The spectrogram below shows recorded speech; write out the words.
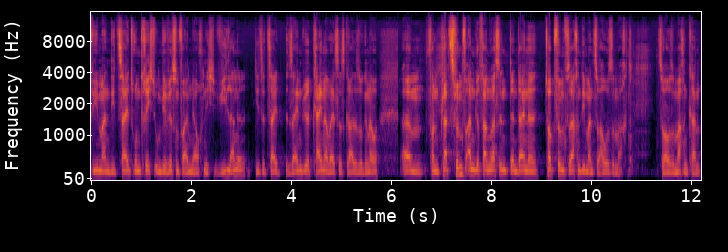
wie man die Zeit rumkriegt. Und wir wissen vor allem ja auch nicht, wie lange diese Zeit sein wird. Keiner weiß das gerade so genau. Ähm, von Platz 5 angefangen, was sind denn deine Top 5 Sachen, die man zu Hause macht, zu Hause machen kann?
